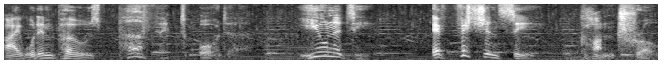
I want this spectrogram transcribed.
I would impose perfect order, unity, efficiency, control.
